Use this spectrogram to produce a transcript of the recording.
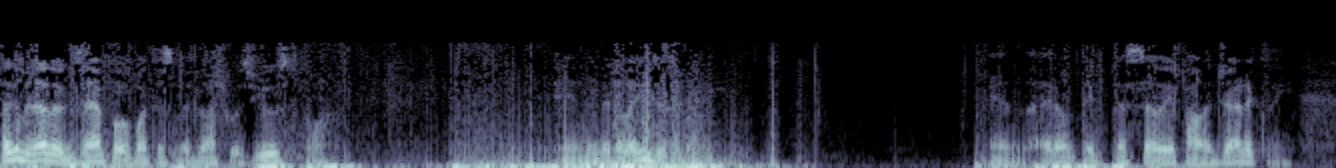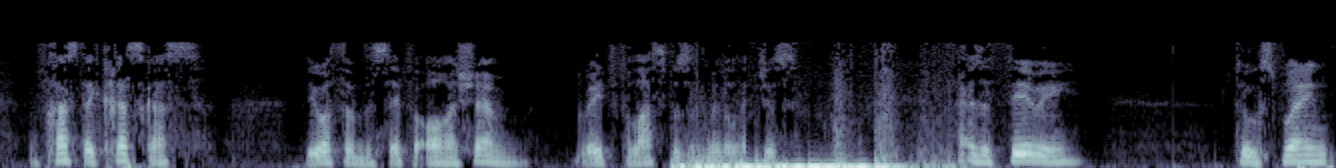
I'll give another example of what this midrash was used for in the Middle Ages. And I don't think necessarily apologetically. Chasdai Crescas, the author of the Sefer Or Hashem, great philosophers of the Middle Ages, has a theory to explain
